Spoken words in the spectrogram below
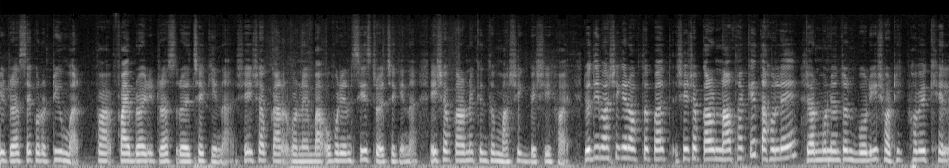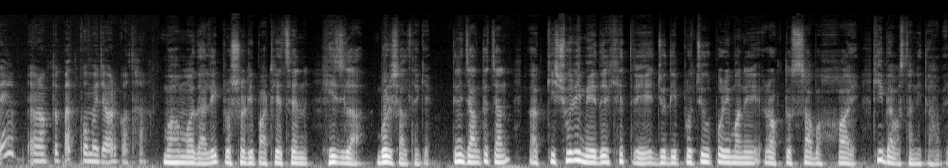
ইউট্রাসে কোনো টিউমার ফাইব্রয়েড ইউট্রাস রয়েছে কিনা, সেই সব কারণ বা ওভারিয়ান সিস্ট রয়েছে কিনা এইসব কারণে কিন্তু মাসিক বেশি হয়। যদি মাসিকের রক্তপাত সেই সব কারণ না থাকে, তাহলে জন্ম নিয়ন্ত্রণ বড়ি সঠিকভাবে খেলে রক্তপাত কমে যাওয়ার কথা। মোহাম্মদ আলী প্রশ্নটি পাঠিয়েছেন হিজলা, বরিশাল থেকে। তিনি জানতে চান কিশোরী মেয়েদের ক্ষেত্রে যদি প্রচুর পরিমাণে রক্তস্রাব হয়, কি ব্যবস্থা নিতে হবে?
